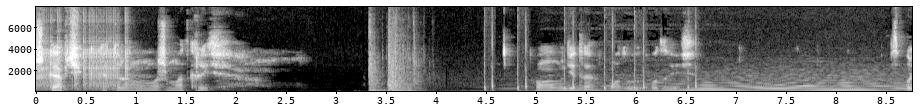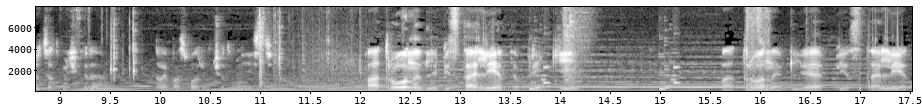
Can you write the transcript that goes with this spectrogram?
Шкафчик, который мы можем открыть. По-моему, где-то вот, вот, вот здесь. Используется отмычка, да. Давай посмотрим, что там есть. Патроны для пистолета, прикинь. Патроны для пистолета.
